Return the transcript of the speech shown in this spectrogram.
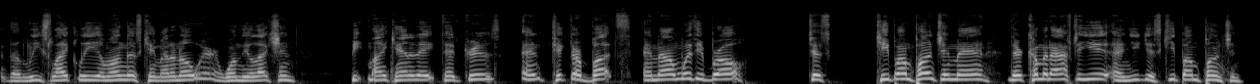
The least likely among us came out of nowhere, won the election, beat my candidate, Ted Cruz, and kicked our butts. And now I'm with you, bro. Just keep on punching, man. They're coming after you, and you just keep on punching.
